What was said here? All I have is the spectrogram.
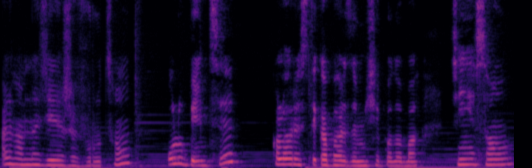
ale mam nadzieję, że wrócą. Ulubieńcy. Kolorystyka bardzo mi się podoba. Cienie są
